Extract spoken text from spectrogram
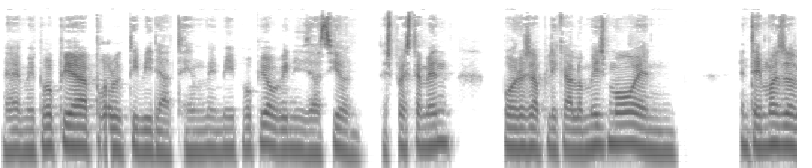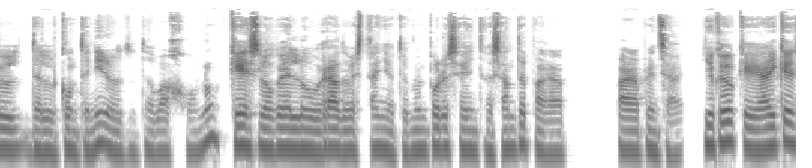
en mi propia productividad, en mi propia organización. Después también puedes aplicar lo mismo en, en temas del, del, contenido de tu trabajo, ¿no? ¿Qué es lo que he logrado este año? También puede ser interesante para, para pensar. Yo creo que hay que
